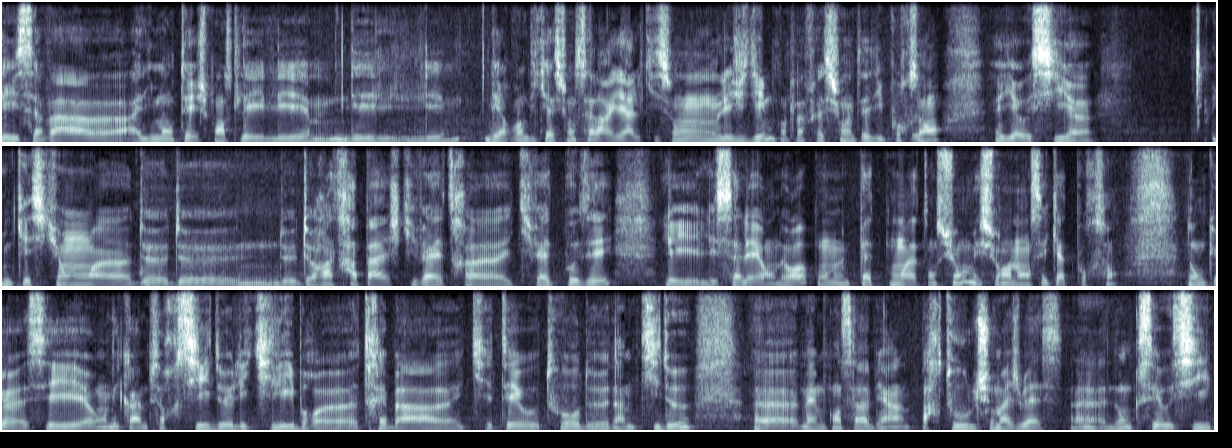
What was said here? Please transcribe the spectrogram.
et ça va alimenter, je pense, les, les, les, les revendications salariales qui sont légitimes quand l'inflation est à 10%. il y a aussi euh, une question euh, de, de, de, rattrapage qui va être, euh, qui va être posée. Les, les salaires en Europe, on peut-être moins attention, mais sur un an, c'est 4%. Donc, euh, c'est, on est quand même sorti de l'équilibre très bas qui était autour d'un petit 2, même quand ça va bien. Partout, le chômage baisse. donc, c'est aussi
